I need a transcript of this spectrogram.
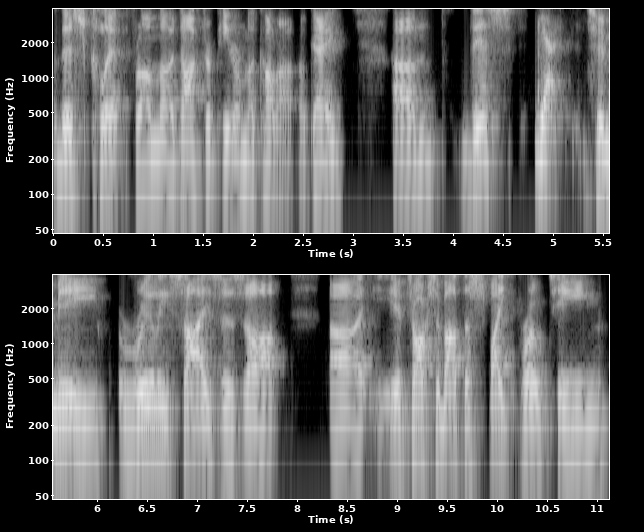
this clip from uh, Dr. Peter McCullough. Okay. Um, this, yes. to me, really sizes up uh, it talks about the spike protein,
